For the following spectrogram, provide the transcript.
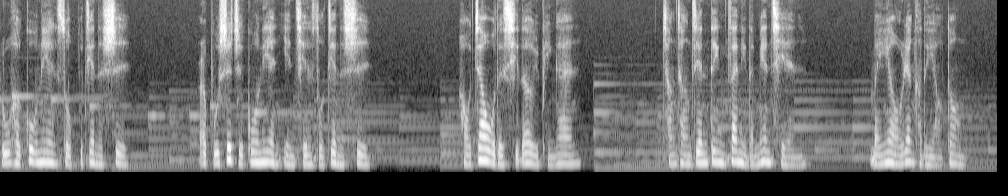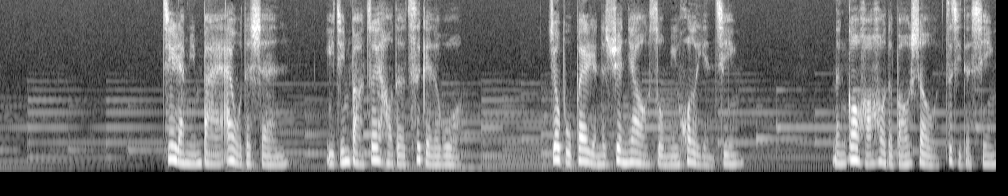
如何顾念所不见的事，而不是只顾念眼前所见的事，好叫我的喜乐与平安常常坚定在你的面前，没有任何的摇动。既然明白爱我的神已经把最好的赐给了我，就不被人的炫耀所迷惑了眼睛，能够好好的保守自己的心，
